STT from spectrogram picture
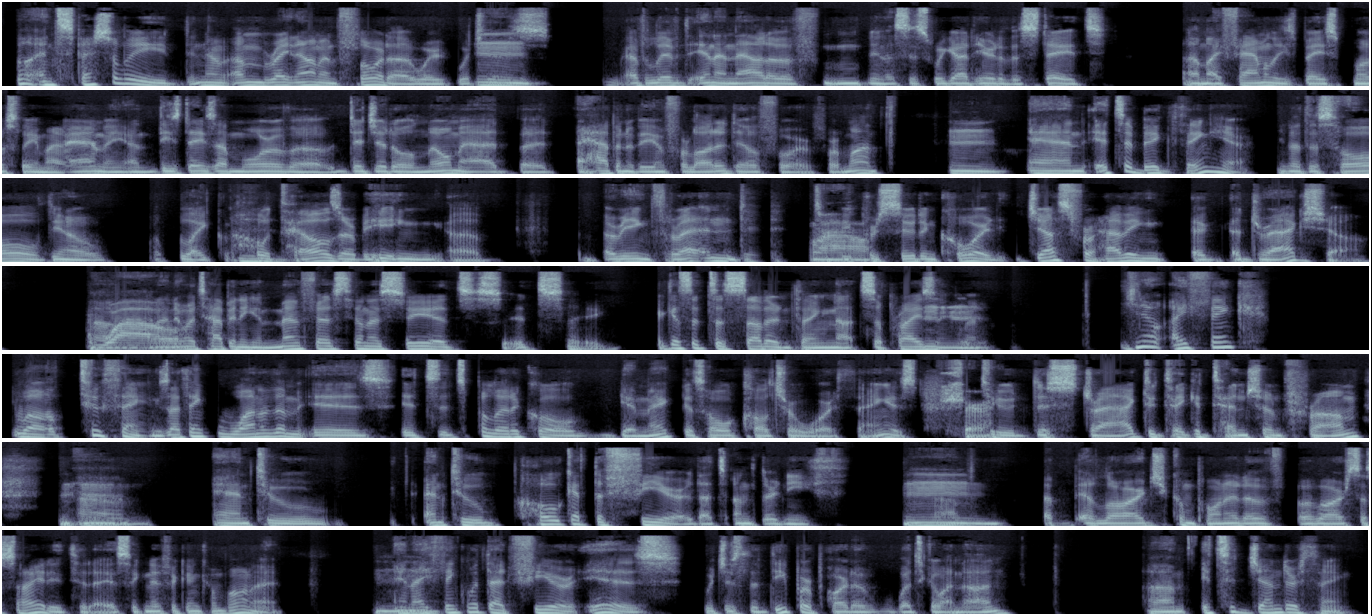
Well, and especially, you know, I'm right now I'm in Florida, where which Mm. is I've lived in and out of you know since we got here to the states. Uh, my family's based mostly in Miami, and these days I'm more of a digital nomad. But I happen to be in Fort Lauderdale for for a month, Mm. and it's a big thing here. You know, this whole you know like Mm. hotels are being uh, are being threatened to be pursued in court just for having a, a drag show. Um, Wow. I know it's happening in Memphis, Tennessee. It's it's a, I guess it's a southern thing, not surprisingly. Mhm. You know, I think well, two things. I think one of them is it's it's political gimmick. This whole culture war thing is Sure. to distract, to take attention from, Mhm. um, and to and to poke at the fear that's underneath Mm. a, a large component of of our society today, a significant component. And I Mm. think what that fear is, which is the deeper part of what's going on, um, it's a gender thing.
